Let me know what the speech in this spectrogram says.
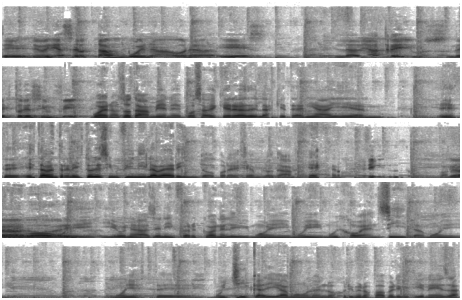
de- debería ser tan buena ahora, es la de Atreus, la historia sin fin. Bueno, yo también. eh. Vos sabés que era de las que tenía ahí en. Este, estaba entre la historia sin fin y Laberinto, por ejemplo, también. Con Claro, David Bowie Laberinto. y una Jennifer Connelly muy, muy, muy jovencita, muy, muy, este, muy chica, digamos, uno de los primeros papeles que tiene ella,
